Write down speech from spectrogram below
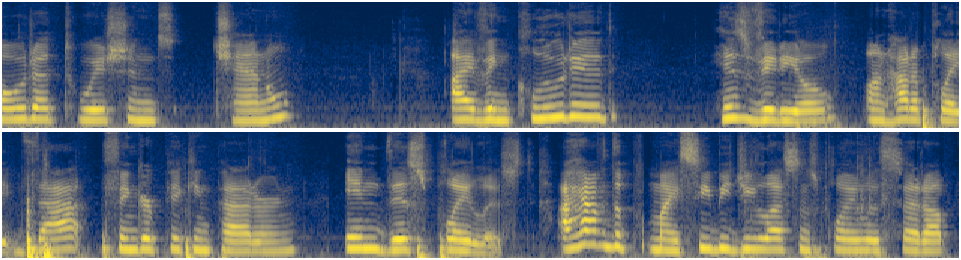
Coda Tuition's channel. I've included his video on how to play that finger picking pattern in this playlist. I have the my CBG lessons playlist set up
